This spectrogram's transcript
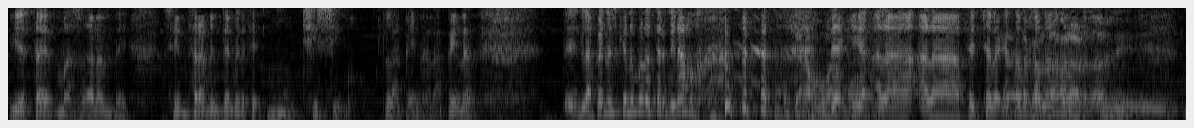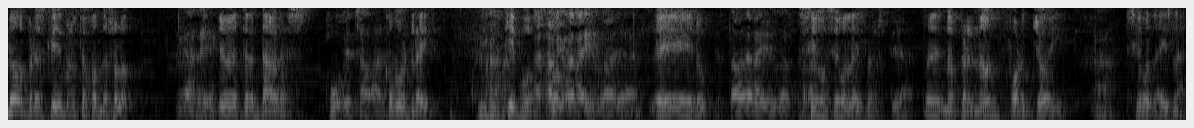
y esta vez más grande. Sinceramente merece muchísimo la pena. La pena. eh, La pena es que no me lo he terminado. De aquí a la, a la fecha en la que estamos hablando. los dos y... No, pero es que yo me lo estoy jugando solo. Mírale. Llevo 30 horas. Joder, chaval. Como un rey. Qué buen Ha salido de la isla ya. Eh, no. Estaba de la isla. Sigo, sigo en la isla. Hostia. Eh, no, pero no for joy. Ah. Sigo en la isla.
